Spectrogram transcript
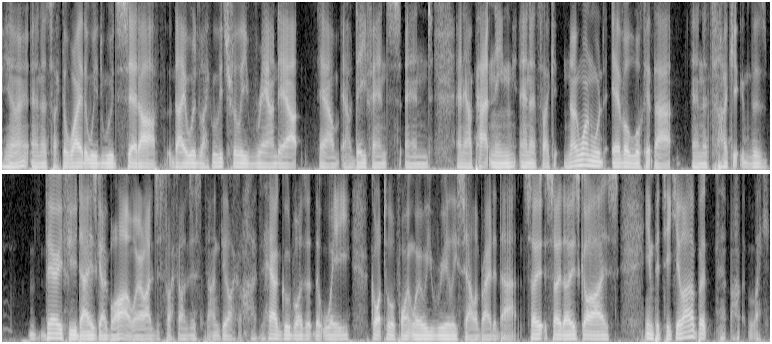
you know. And it's like the way that we would set up, they would like literally round out our our defense and and our patterning, and it's like no one would ever look at that, and it's like there's very few days go by where I just like I just I'd be like, oh, how good was it that we got to a point where we really celebrated that? So so those guys in particular, but uh, like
